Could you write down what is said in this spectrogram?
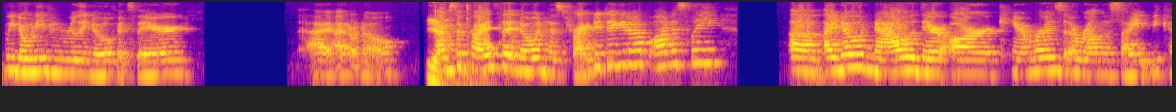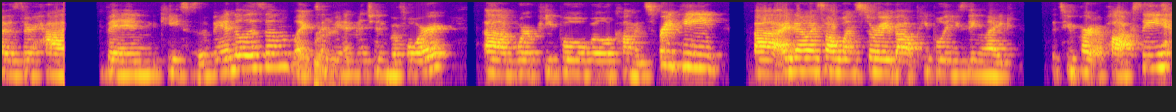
we don't even really know if it's there. I, I don't know. Yeah, I'm surprised that no one has tried to dig it up, honestly. Um, I know now there are cameras around the site because there have been cases of vandalism, like Right. Tin Man mentioned before, um, where people will come and spray paint. Uh, I know I saw one story about people using like a two part epoxy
